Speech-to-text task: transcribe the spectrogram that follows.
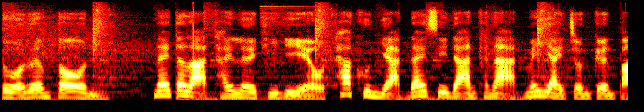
ตัวเริ่มต้น ในตลาดไทยเลยทีเดียว ถ้าคุณอยากได้ซีดานขนาดไม่ใหญ่จนเกินไป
